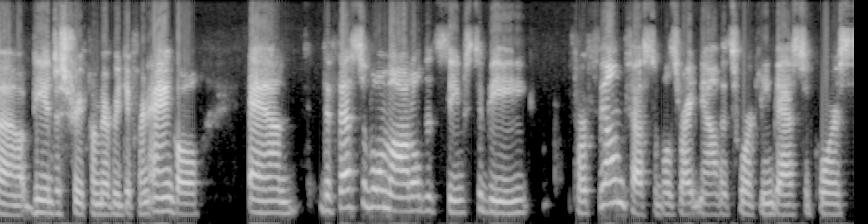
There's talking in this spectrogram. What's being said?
uh, the industry from every different angle. And the festival model that seems to be for film festivals right now that's working best, of course,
